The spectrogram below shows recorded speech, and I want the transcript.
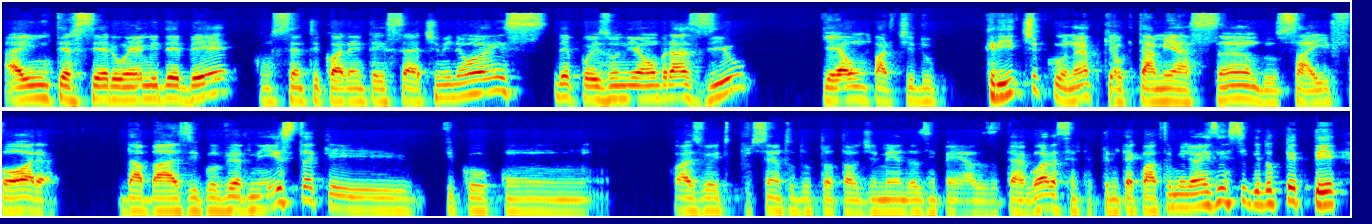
Aí em terceiro o MDB com 147 milhões, depois União Brasil, que é um partido crítico, né, porque é o que está ameaçando sair fora da base governista, que ficou com quase 8% do total de emendas empenhadas até agora, 134 milhões, e em seguida o PP,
